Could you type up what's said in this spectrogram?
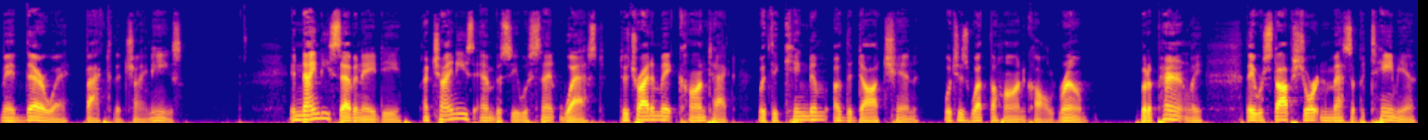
made their way back to the Chinese. In 97 AD, a Chinese embassy was sent west to try to make contact with the kingdom of the Da Qin, which is what the Han called Rome. But apparently, they were stopped short in Mesopotamia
